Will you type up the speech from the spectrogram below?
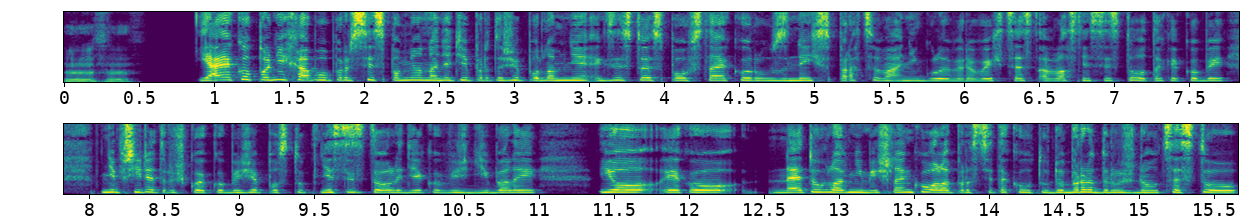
Mhm. Já jako plně chápu, proč si vzpomněl na děti, protože podle mě existuje spousta jako různých zpracování Gulliverových cest a vlastně si z toho tak jakoby, mně přijde trošku jakoby, že postupně si z toho lidi jako vyždíbali, jo, jako ne tu hlavní myšlenku, ale prostě takovou tu dobrodružnou cestu,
